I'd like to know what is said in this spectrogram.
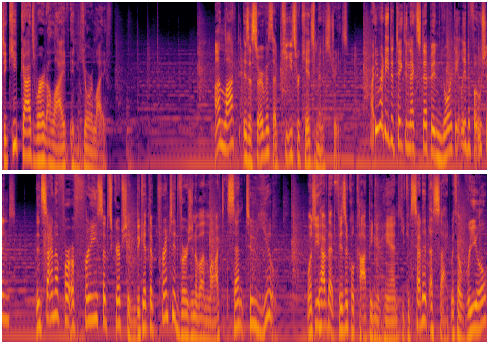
to keep God's word alive in your life. Unlocked is a service of Keys for Kids Ministries. Are you ready to take the next step in your daily devotions? Then sign up for a free subscription to get the printed version of Unlocked sent to you. Once you have that physical copy in your hand, you can set it aside with a real,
